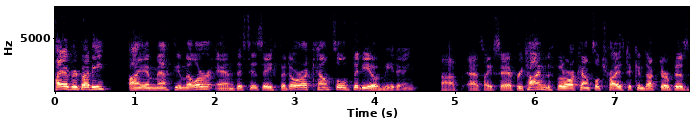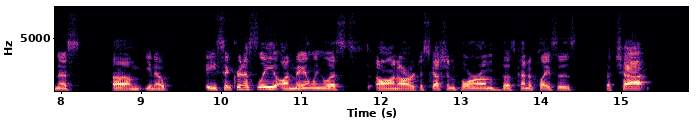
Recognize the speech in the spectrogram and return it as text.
Hi, everybody. I am Matthew Miller, and this is a Fedora Council video meeting. Uh, as I say every time, the Fedora Council tries to conduct our business, um, you know, asynchronously on mailing lists, on our discussion forum, those kind of places, a chat.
